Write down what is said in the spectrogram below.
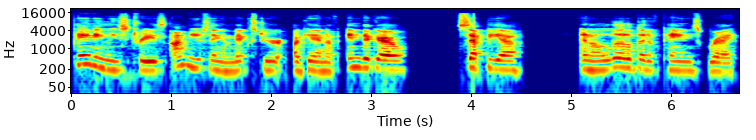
Painting these trees, I'm using a mixture, again, of indigo, sepia, and a little bit of Payne's gray.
